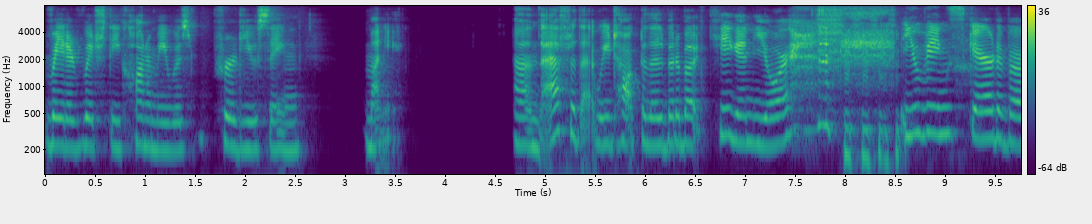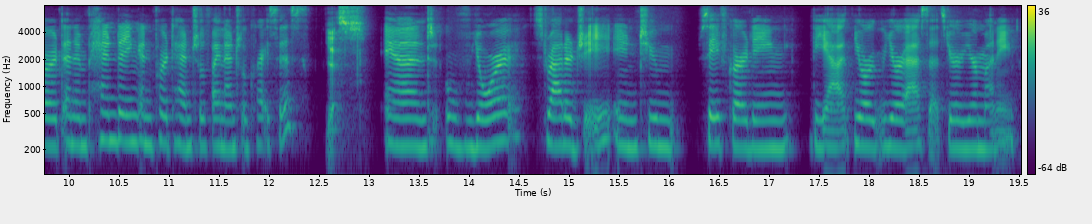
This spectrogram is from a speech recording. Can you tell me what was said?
rate at which the economy was producing money. And after that, we talked a little bit about Keegan, your you being scared about an impending and potential financial crisis. Yes. And your strategy into safeguarding the your your assets, your your money.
